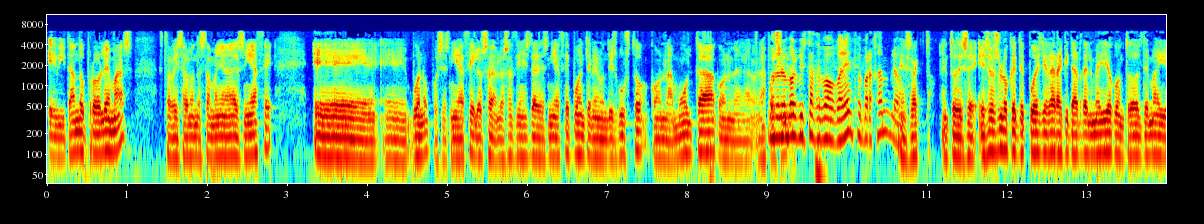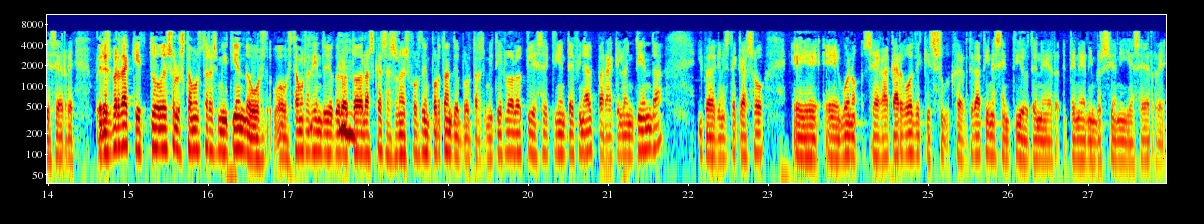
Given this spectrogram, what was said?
evitando problemas. Estabais hablando esta mañana de SNIACE eh, eh, bueno, pues SNIACE y los, los accionistas de SNIACE pueden tener un disgusto con la multa, con la, la Bueno, lo hemos visto hace poco con por ejemplo. Exacto. Entonces, eh, eso es lo que te puedes llegar a quitar del medio con todo el tema ISR. Pero es verdad que todo eso lo estamos transmitiendo, o, estamos haciendo, yo creo, todas las casas un esfuerzo importante por transmitirlo a lo que es el cliente final para que lo entienda y para que en este caso, eh, eh, bueno, se haga cargo de que su cartera tiene sentido tener, tener inversión ISR.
